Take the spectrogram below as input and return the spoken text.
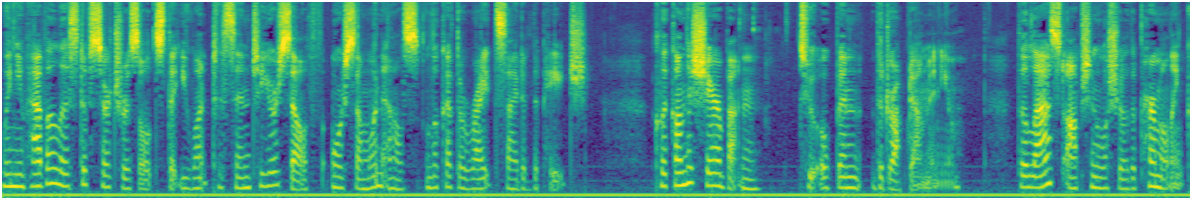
When you have a list of search results that you want to send to yourself or someone else, look at the right side of the page. Click on the Share button to open the drop-down menu. The last option will show the permalink,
